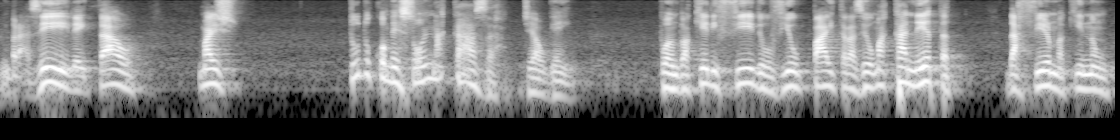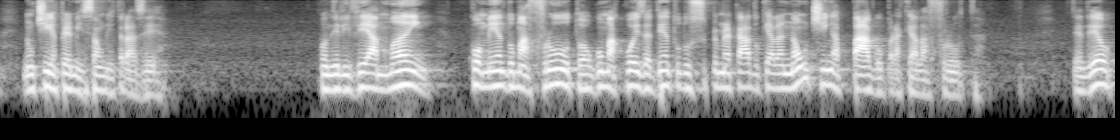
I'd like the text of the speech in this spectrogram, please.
em Brasília e tal, mas tudo começou na casa de alguém. Quando aquele filho viu o pai trazer uma caneta da firma que não, não tinha permissão de trazer quando ele vê a mãe comendo uma fruta ou alguma coisa dentro do supermercado que ela não tinha pago para aquela fruta. Entendeu?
